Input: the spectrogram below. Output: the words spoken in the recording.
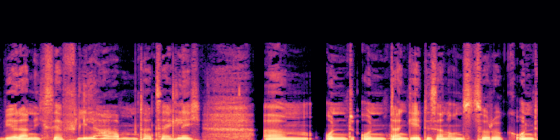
wir da nicht sehr viel haben tatsächlich. Ähm, und, und dann geht es an uns zurück. Und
